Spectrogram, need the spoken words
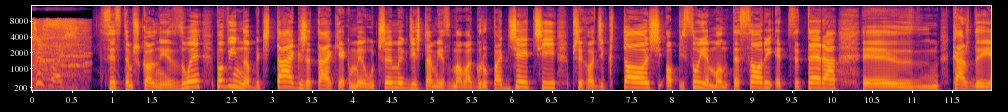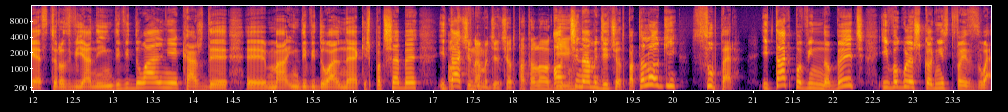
przyszłość. System szkolny jest zły, powinno być tak, że tak jak my uczymy, gdzieś tam jest mała grupa dzieci, przychodzi ktoś, opisuje Montessori, etc. Yy, każdy jest rozwijany indywidualnie, każdy yy, ma indywidualne jakieś potrzeby i tak Odcinamy dzieci od patologii. odcinamy dzieci od patologii, super. I tak powinno być i w ogóle szkolnictwo jest złe.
